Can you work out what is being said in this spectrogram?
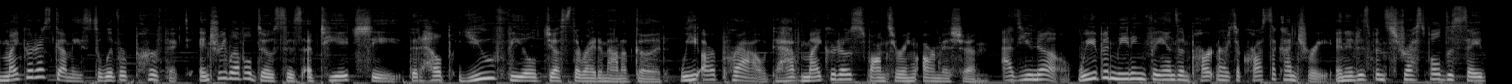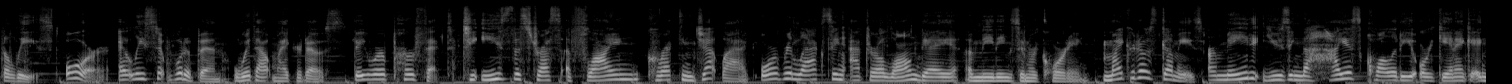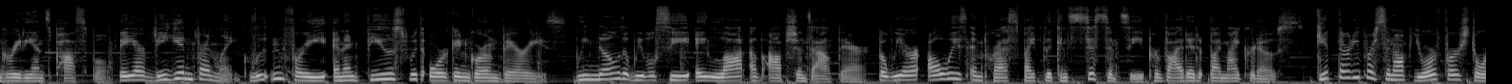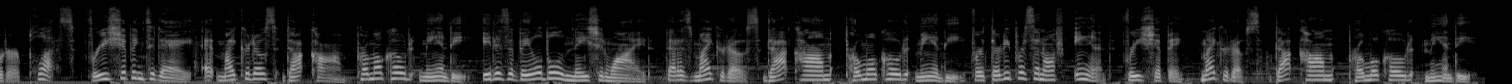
Microdose gummies deliver perfect entry level doses of THC that help you feel just the right amount of good. We are proud to have Microdose sponsoring our mission. As you know, we've been meeting fans and partners across the country, and it has been stressful to say the least. Or at least it would have been without Microdose. They were perfect to ease the stress of flying, correcting jet lag, or relaxing after a long day of meetings and recording. Microdose gummies are made using the highest quality organic ingredients ingredients possible. They are vegan friendly, gluten free, and infused with Oregon grown berries. We know that we will see a lot of options out there, but we are always impressed by the consistency provided by Microdose. Get 30% off your first order plus free shipping today at microdose.com. Promo code MANDY. It is available nationwide. That is microdose.com, promo code MANDY for 30% off and free shipping. Microdose.com, promo code MANDY.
